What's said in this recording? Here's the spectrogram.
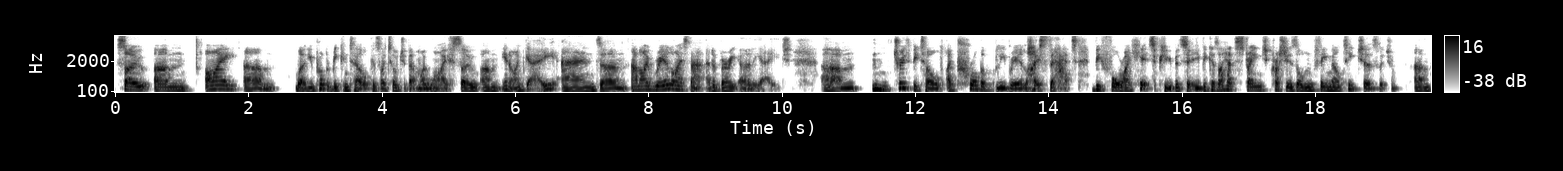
So um, I um, well, you probably can tell because I told you about my wife. So, um, you know, I'm gay, and um, and I realised that at a very early age. Um, truth be told, I probably realised that before I hit puberty because I had strange crushes on female teachers, which um,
